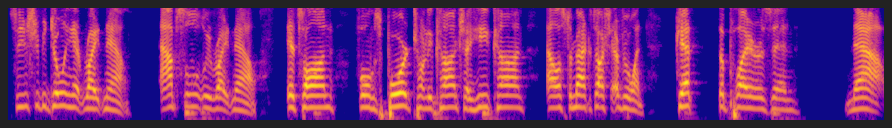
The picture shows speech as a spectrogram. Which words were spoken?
So you should be doing it right now. Absolutely right now. It's on Fulham's board. Tony Khan, Shahid Khan, Alistair Mackintosh, everyone. Get the players in now.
